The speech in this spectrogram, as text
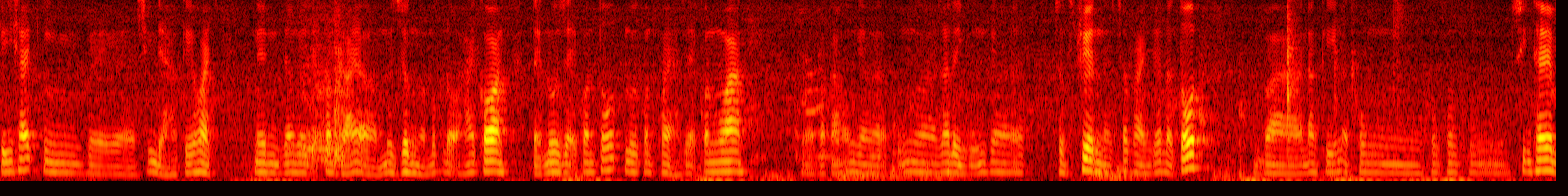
chính sách về sinh đẻ kế hoạch nên nuôi dạy con gái ở nuôi rừng ở mức độ hai con để nuôi dạy con tốt nuôi con khỏe dạy con ngoan và cáo cũng gia đình cũng thường xuyên là chấp hành rất là tốt và đăng ký là không không không, không sinh thêm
